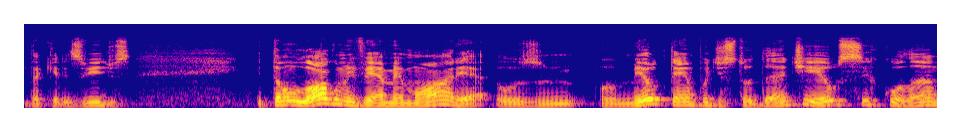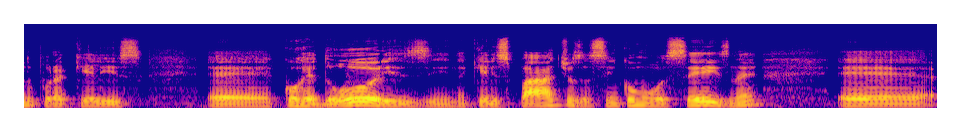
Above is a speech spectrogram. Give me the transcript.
daqueles vídeos, então, logo me vem à memória os, o meu tempo de estudante, eu circulando por aqueles é, corredores e naqueles pátios, assim como vocês, né? É,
